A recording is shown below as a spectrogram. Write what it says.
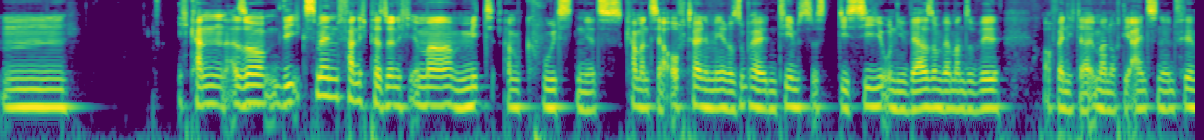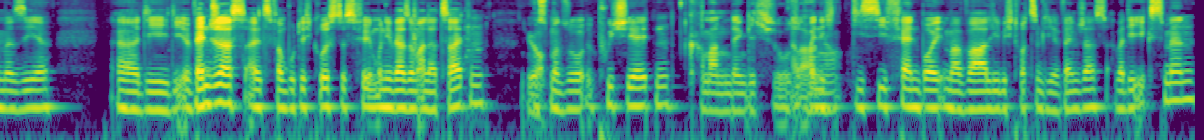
Mm, ich kann, also die X-Men fand ich persönlich immer mit am coolsten. Jetzt kann man es ja aufteilen in mehrere Superhelden-Teams, das DC-Universum, wenn man so will. Auch wenn ich da immer noch die einzelnen Filme sehe. Äh, die, die Avengers als vermutlich größtes Filmuniversum aller Zeiten. Ja, Muss man so appreciaten. kann man, denke ich, so Auch sagen. wenn ich ja. DC-Fanboy immer war, liebe ich trotzdem die Avengers. Aber die X-Men,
